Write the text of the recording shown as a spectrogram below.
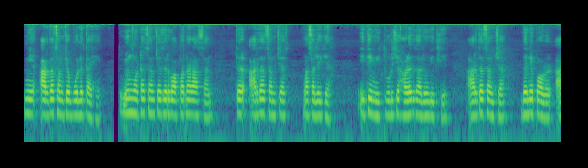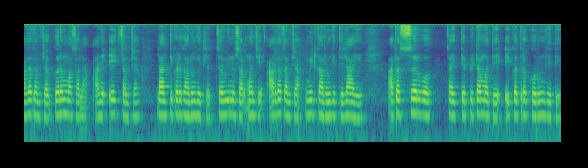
मी अर्धा चमचा बोलत आहे. तुम्ही मोठा चमचा जर वापरणार असाल तर अर्धा चमचा मसाले घ्या. इथे मी थोडीशी हळद घालून घेतली. अर्धा चमचा धने पावडर अर्धा चमचा गरम मसाला आणि एक चमचा लाल तिखट घालून घेतलं. चवीनुसार म्हणजे अर्धा चमचा मीठ घालून घेतलेलं आहे. आता सर्व साहित्य पिठामध्ये एकत्र करून घेते.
